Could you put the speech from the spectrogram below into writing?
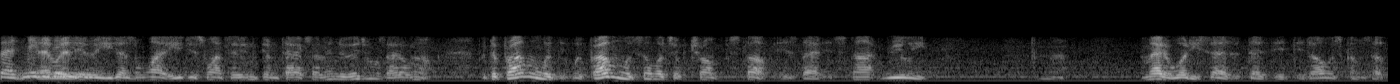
but maybe and they what- he doesn't want he just wants an income tax on individuals. I don't know. But the problem with the problem with so much of Trump stuff is that it's not really. No matter what he says, it does. It, it always comes up,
